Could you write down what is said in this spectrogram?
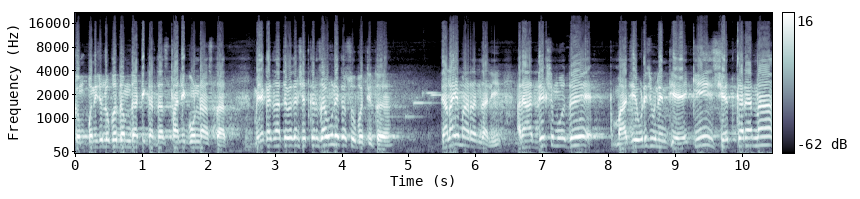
कंपनीचे लोक दमदाटी करतात स्थानिक गुंड असतात. मग एखाद्या नातेवाईकाने शेतकरी जाऊ नये का सोबत तिथं? त्यालाही मारहाण झाली. आणि अध्यक्ष महोदय माझी एवढीच विनंती आहे की शेतकऱ्यांना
